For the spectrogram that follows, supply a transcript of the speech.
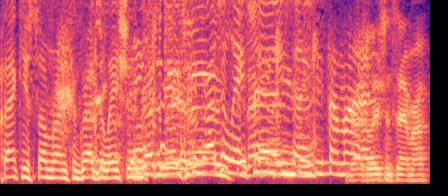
Thank you, Samra, and congratulations. Congratulations. Congratulations. Congratulations. Thank you so much. Congratulations, Samra.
